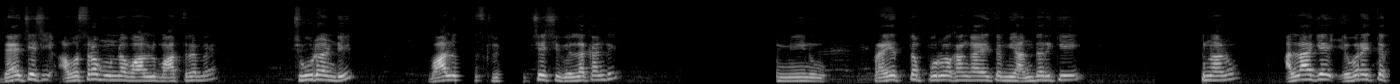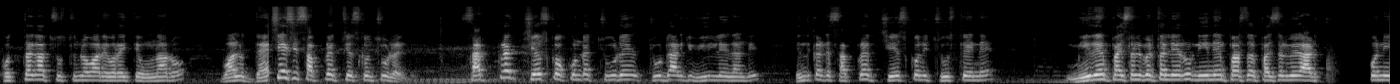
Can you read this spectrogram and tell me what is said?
దయచేసి అవసరం ఉన్న వాళ్ళు మాత్రమే చూడండి. వాళ్ళు స్క్రిప్ట్ చేసి వెళ్ళకండి. నేను ప్రయత్నపూర్వకంగా అయితే మీ అందరికీ చెప్తున్నాను. అలాగే ఎవరైతే కొత్తగా చూస్తున్న వారు ఎవరైతే ఉన్నారో వాళ్ళు దయచేసి సబ్స్క్రైబ్ చేసుకొని చూడండి. సబ్స్క్రైబ్ చేసుకోకుండా చూడే చూడడానికి వీలు లేదండి. ఎందుకంటే సబ్స్క్రైబ్ చేసుకొని చూస్తేనే మీరేం పైసలు పెడతలేరు నేనేం పైసలు పైసలు ఆడుకొని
